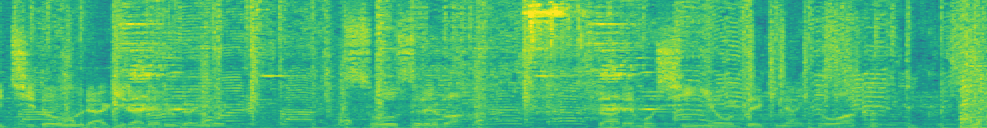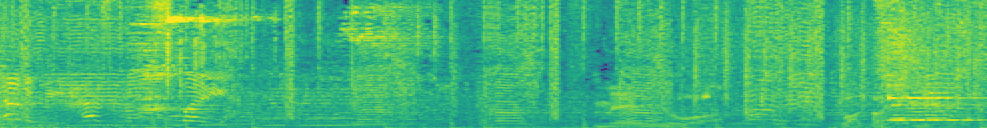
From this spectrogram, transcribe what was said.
一度裏切られるがよい。そうすれば誰も信用できないと分かってくる。名誉は私に。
